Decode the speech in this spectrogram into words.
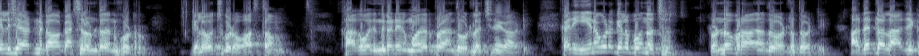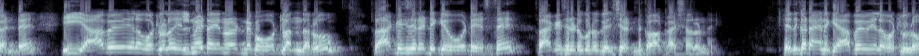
గెలిచేయడానికి అవకాశాలు ఉంటుంది అనుకుంటారు. గెలవచ్చు కూడా వాస్తవం. కాకపోతే ఎందుకంటే మొదటి ప్రాంతం ఓట్లు వచ్చినాయి కాబట్టి. కానీ ఈయన కూడా గెలుపొందొచ్చు రెండో ప్రాధాన్యత ఓట్లతోటి. అదెట్లా లాజిక్ అంటే ఈ యాభై వేల ఓట్లలో ఎలిమినేట్ అయినటువంటి ఓట్లు అందరూ రాకేష్ రెడ్డికి ఓటు వేస్తే రాకేష్ రెడ్డి కూడా గెలిచేయడానికి అవకాశాలు ఉన్నాయి ఎందుకంటే ఆయనకి యాభై వేల ఓట్లలో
